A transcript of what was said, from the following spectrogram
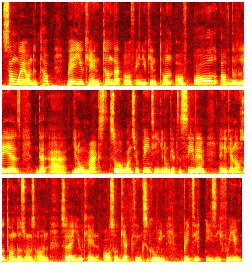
somewhere on the top where you can turn that off and you can turn off all of the layers that are you know masked so once you're painting you don't get to see them and you can also turn those ones on so that you can also get things going pretty easy for you.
